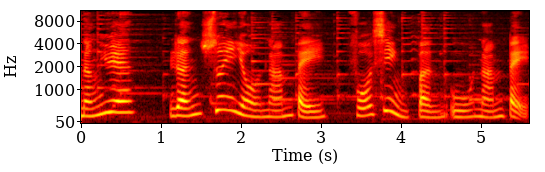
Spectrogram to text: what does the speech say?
能曰：“人虽有南北，佛性本无南北。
